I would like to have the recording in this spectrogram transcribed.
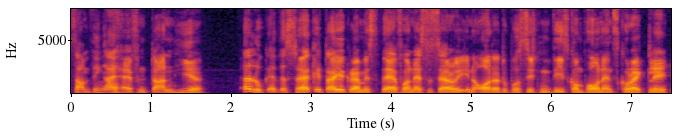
something I haven't done here. A look at the circuit diagram is therefore necessary in order to position these components correctly.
